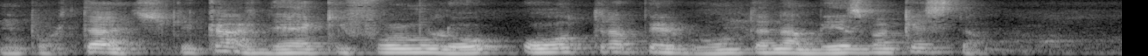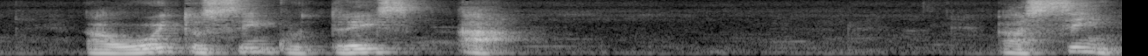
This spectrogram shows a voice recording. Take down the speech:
importante que Kardec formulou outra pergunta na mesma questão, a 853A. Assim,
